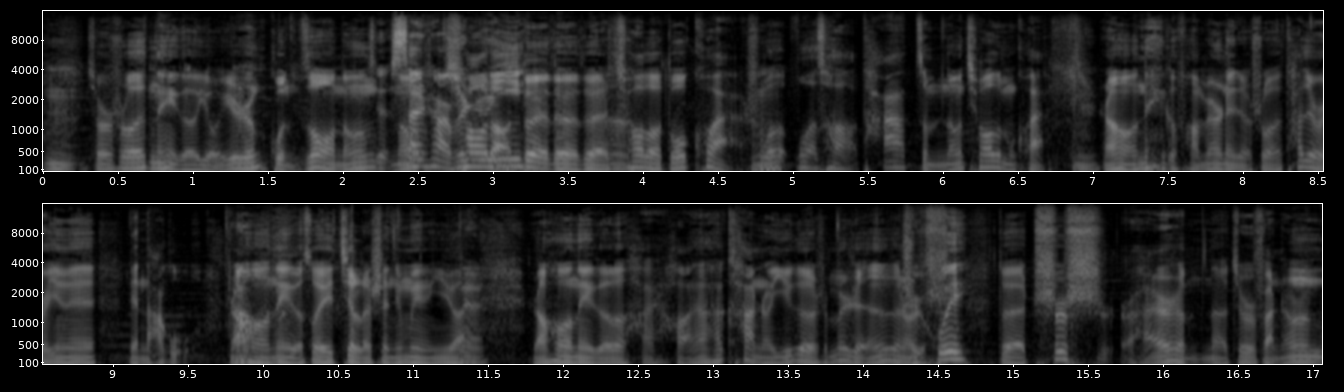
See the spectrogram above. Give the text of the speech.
嗯就是说那个有一人滚奏能就能32分之敲到，对对对，嗯敲到多快？说嗯我操，他怎么能敲这么快嗯？然后那个旁边那就说他就是因为练打鼓，然后那个 所以进了神经病医院对，然后那个还好像还看着一个什么人在那儿指挥，对吃屎还是什么的，就是反正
